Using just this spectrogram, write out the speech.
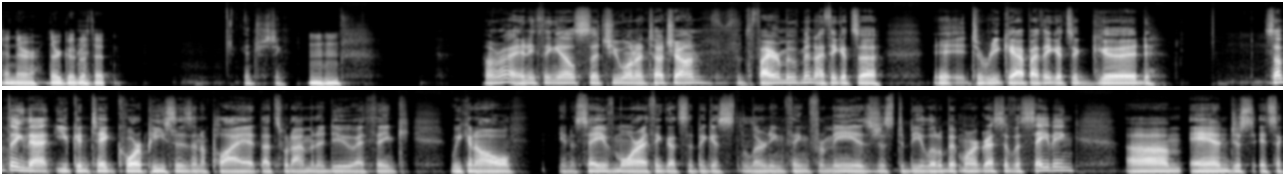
and they're they're good with it. Interesting. hmm All right. Anything else that you want to touch on for the fire movement? I think it's a i- to recap. I think it's a good something that you can take core pieces and apply it. That's what I'm going to do. I think we can all you know save more. I think that's the biggest learning thing for me is just to be a little bit more aggressive with saving, um, and just it's a,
